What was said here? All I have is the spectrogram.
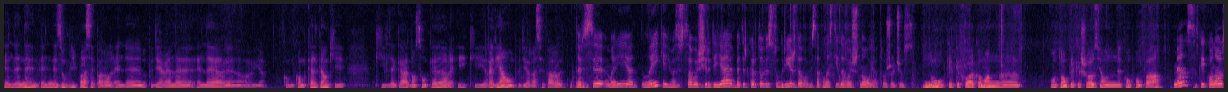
Elle ne, elle ne oublie pas ces paroles. Elle, euh, peut dire, elle, euh, elle est euh, comme, comme quelqu'un qui, qui les garde dans son cœur et qui revient, on peut dire, à ces paroles. Tarsi Marija laikė juos savo širdyje, bet ir kartu vis sugrįždavo, vis apmastydavo iš naujo tuos žodžius. Nous, quelquefois, comme on euh, entend quelque chose et on ne comprend pas, Mes, kai ko nors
